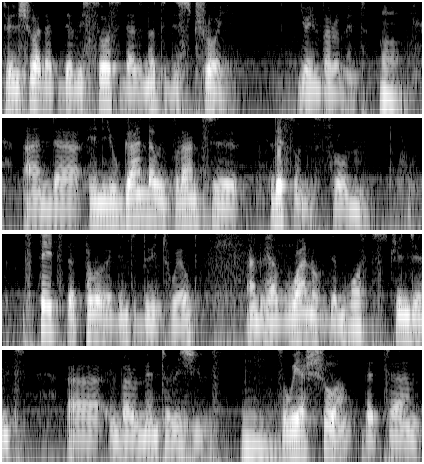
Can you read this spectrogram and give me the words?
to ensure that the resource does not destroy your environment. Mm. And uh, in Uganda, we've learned uh, lessons from states that probably didn't do it well, and we have one of the most stringent uh, environmental regimes. Mm. So we are sure that um,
